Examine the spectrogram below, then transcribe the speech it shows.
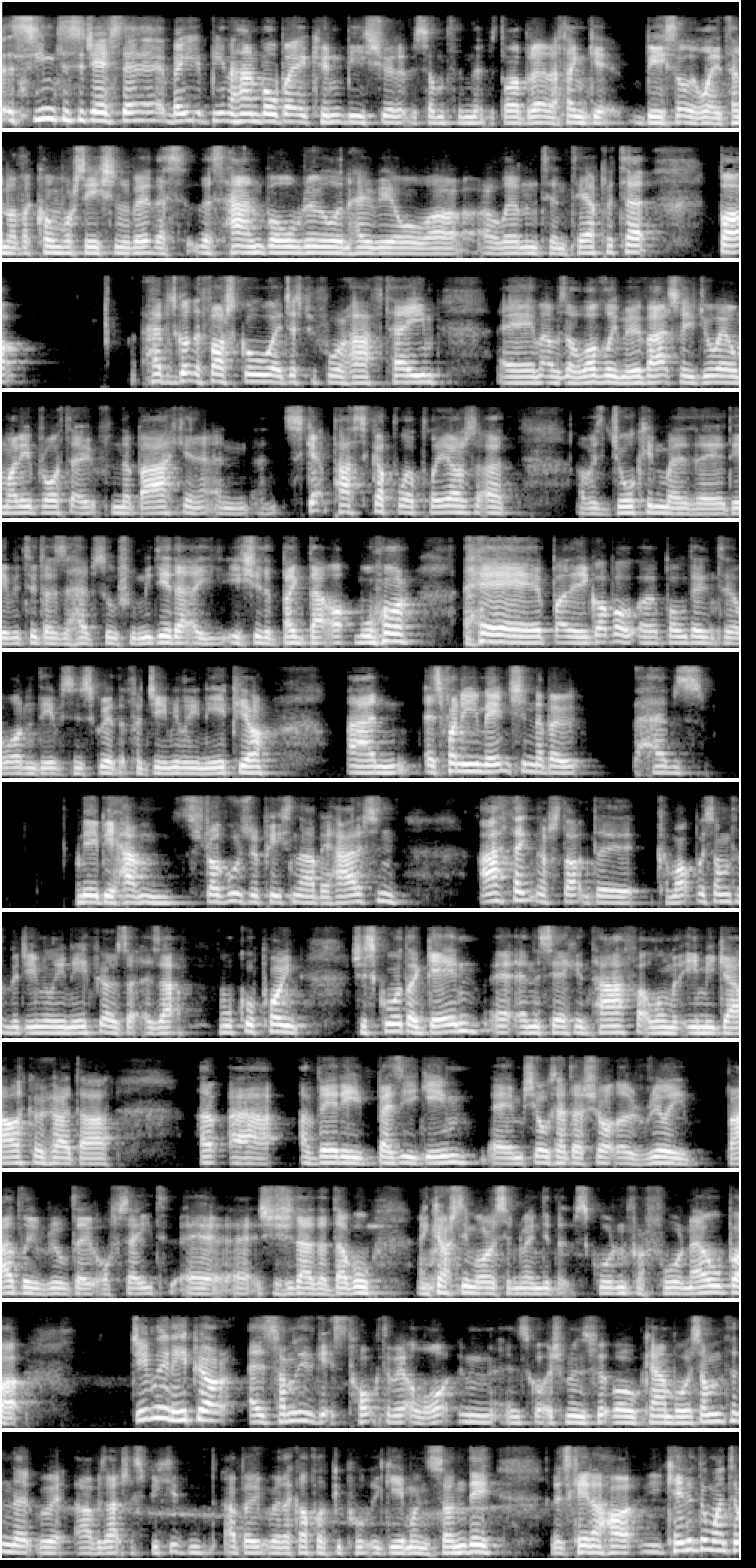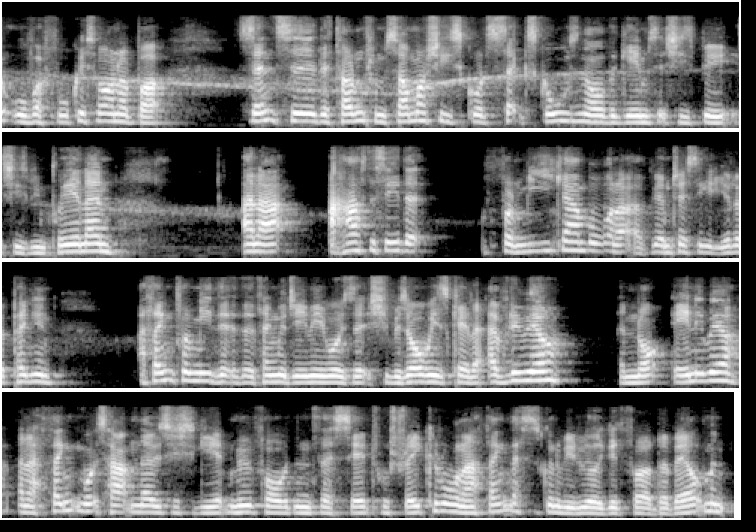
it seemed to suggest that it might have been a handball, but I couldn't be sure it was something that was deliberate. I think it basically led to another conversation about this this handball rule and how we all are, are learning to interpret it. But Hibs got the first goal uh, just before half time. Um, it was a lovely move actually. Joelle Murray brought it out from the back and, and, and skipped past a couple of players. I, I was joking with uh, David, who does the Hibs social media, that he, he should have bigged that up more. Uh, but he got ball, uh, ball down to Lauren Davidson squared it for Jamie Lee Napier. And it's funny you mentioned about Hibs maybe having struggles replacing Abi Harrison. I think they're starting to come up with something with Jamie Lee Napier as, as that focal point. She scored again in the second half, along with Amy Gallacher, who had a a, a, very busy game. Um, she also had a shot that was really badly ruled out offside. Uh, she should have had a double, and Kirsty Morrison rounded up scoring for 4 0. But Jamie Napier is somebody that gets talked about a lot in, in Scottish women's football, Campbell. It's something that I was actually speaking about with a couple of people at the game on Sunday. And it's kind of hard. You kind of don't want to over focus on her, but since the return from summer, she's scored six goals in all the games that she's be, she's been playing in. And I, I have to say that for me, Campbell, and I'd be interested to get your opinion, I think for me, the, the thing with Jamie was that she was always kind of everywhere and not anywhere. And I think what's happened now is she get moved forward into this central striker role, and I think this is going to be really good for her development.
